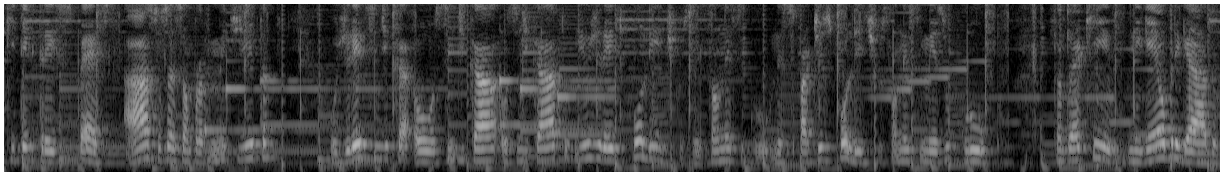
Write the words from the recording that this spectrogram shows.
que tem três espécies: a associação propriamente dita, o direito sindica, o, sindica, o sindicato e o direito político. Eles estão nesse, nesses partidos políticos, estão nesse mesmo grupo. Tanto é que ninguém é obrigado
